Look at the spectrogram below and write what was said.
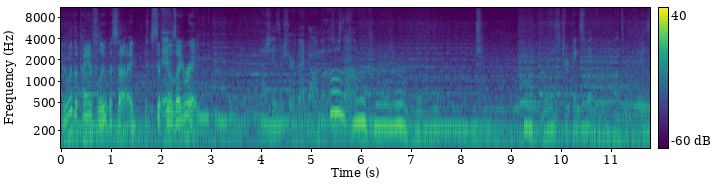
even with the pan flute aside, it still Yeah. feels like rape. Now she has her shirt back on. That was her style. There's dripping sweat onto her face.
